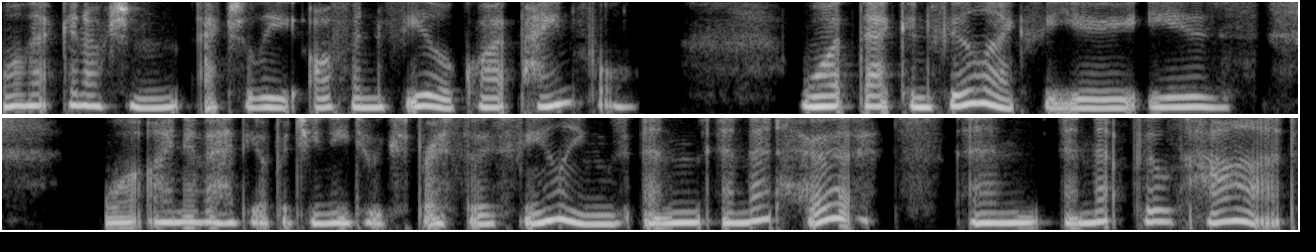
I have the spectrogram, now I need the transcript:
Well, that can actually often feel quite painful. What that can feel like for you is, well, I never had the opportunity to express those feelings, and and that hurts, and and that feels hard.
